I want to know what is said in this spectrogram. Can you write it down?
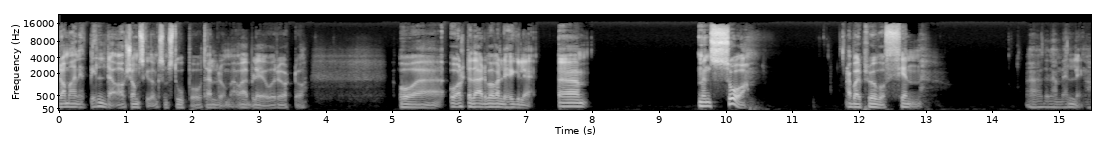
ramma inn et bilde av Chomsky Dog som sto på hotellrommet, og jeg ble jo rørt. og og, eh, og, alt det der. Det var veldig hyggelig. Um, men så Jeg bare prøver å finne uh, denne meldinga.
